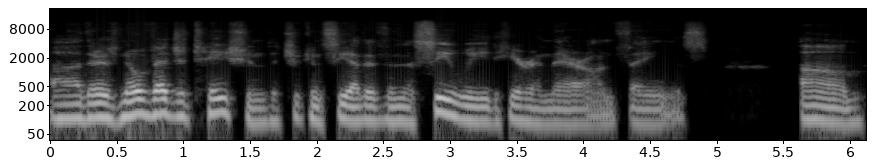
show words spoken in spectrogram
Uh, there's no vegetation that you can see other than the seaweed here and there on things. Um,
